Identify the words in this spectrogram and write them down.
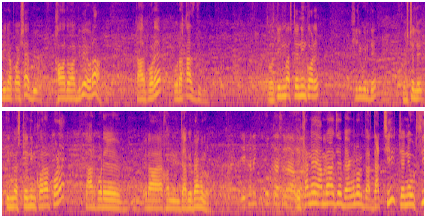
বিনা পয়সায় খাওয়া দাওয়া দিবে ওরা তারপরে ওরা কাজ দিবে। তো তিন মাস ট্রেনিং করে শিলিগুড়িতে। হোস্টেলে তিন মাস ট্রেনিং করার পরে তারপরে এরা এখন যাবে ব্যাঙ্গালোর। এখানে কি করতে আপনারা? এখানে আমরা যে ব্যাঙ্গালোর যাচ্ছি ট্রেনে উঠছি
